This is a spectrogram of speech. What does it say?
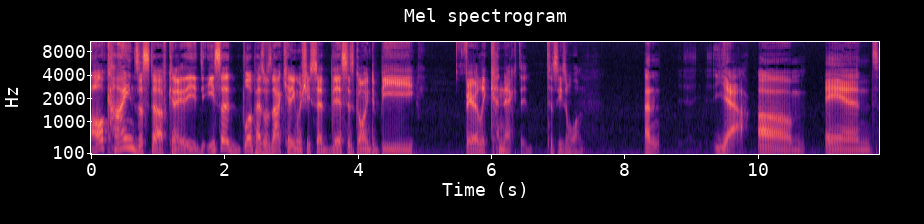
all kinds of stuff. Can Issa Lopez was not kidding when she said this is going to be fairly connected to season one. and yeah um and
